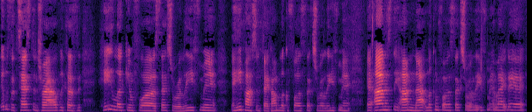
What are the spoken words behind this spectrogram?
It was a test and trial because he looking for a sexual reliefment, and he possibly think I'm looking for a sexual reliefment. And honestly, I'm not looking for a sexual reliefment like that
